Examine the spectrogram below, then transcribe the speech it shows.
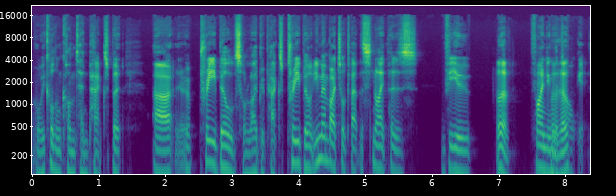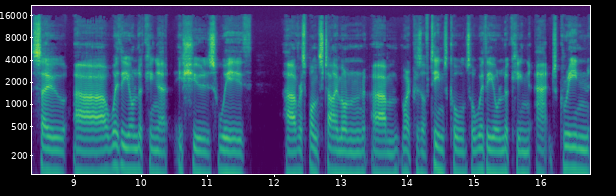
well, we call them content packs, but uh, pre-built or library packs, pre-built. You remember I talked about the sniper's view, Uh, finding the uh-huh. target. So uh, whether you're looking at issues with uh, response time on um, Microsoft Teams calls, or whether you're looking at green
